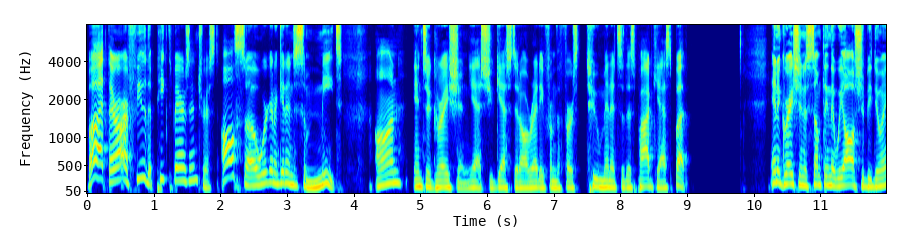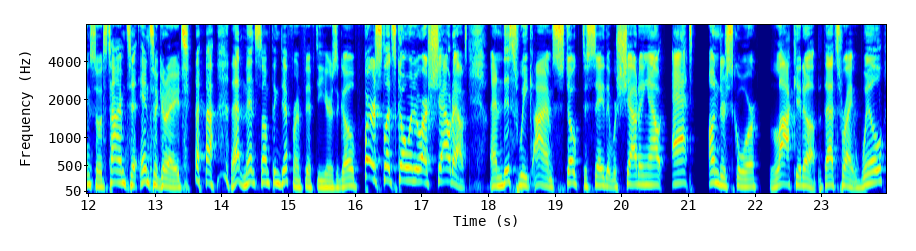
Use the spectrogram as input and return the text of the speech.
But there are a few that piqued Bear's interest. Also, we're going to get into some meat on integration. Yes, you guessed it already from the first two minutes of this podcast, but integration is something that we all should be doing. So it's time to integrate. that meant something different 50 years ago. First, let's go into our shout out. And this week, I am stoked to say that we're shouting out at underscore lock it up. That's right. Will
